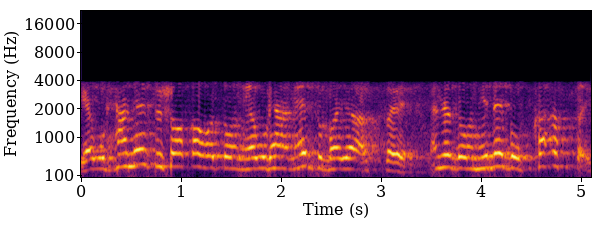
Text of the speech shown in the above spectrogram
एवढ्यानेच शोक होतो एवढ्यानेच भय असतंय आणि दोन्हीने दुःख असतंय.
